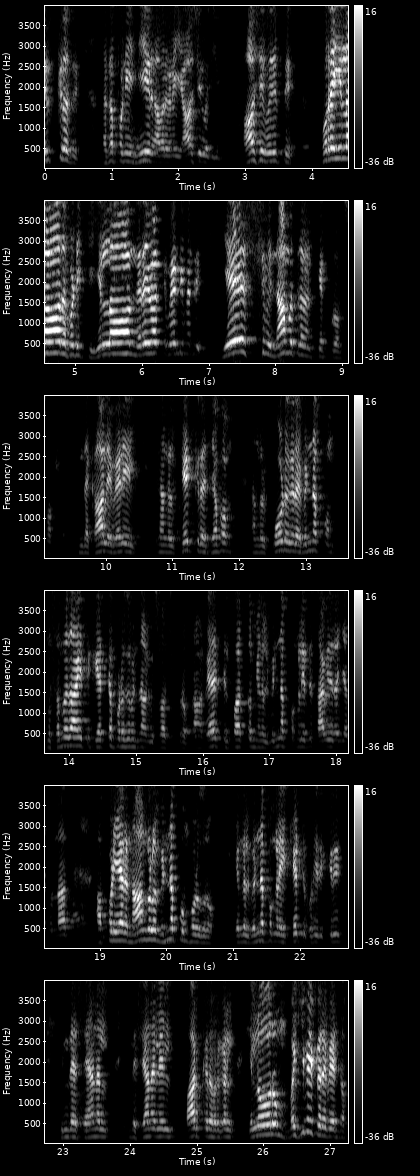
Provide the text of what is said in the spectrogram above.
நிற்கிறது. தகப்பனே நீர் அவர்களை ஆசீர்வதியும். ஆசீர்வதித்து குறையில்லாதபடிக்கு எல்லாம் நிறைவாக்க வேண்டும் என்று இயேசுவின் நாமத்தில் நாங்கள் கேட்கிறோம் சுவாமி. இந்த காலை வேளையில் நாங்கள் கேட்கிற ஜெபம் நாங்கள் போடுகிற விண்ணப்பம் உங்கள் சமுதாயத்துக்கு எட்டப்படுகிறோம் என்று நாங்கள் விசுவாசிக்கிறோம். நாங்கள் வேதத்தில் பார்த்தோம் எங்கள் விண்ணப்பங்கள் என்று தாவிதராஜா சொன்னார். அப்படியாக நாங்களும் விண்ணப்பம் போடுகிறோம். எங்கள் விண்ணப்பங்களை கேட்டுக்கொண்டிருக்கிறீர் இந்த சேனல் இந்த சேனலில் பார்க்கிறவர்கள் எல்லோரும் மகிமை பெற வேண்டும்.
